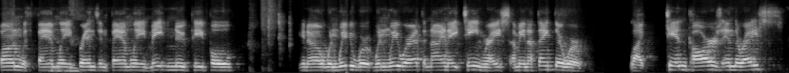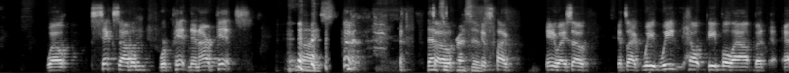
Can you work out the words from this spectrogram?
fun with family, mm-hmm. friends and family, meeting new people. You know, when we were when we were at the 918 race, I mean, I think there were like 10 cars in the race. Well, six of them were pitting in our pits. Nice. That's So, impressive. it's like anyway so it's like we we help people out but uh,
